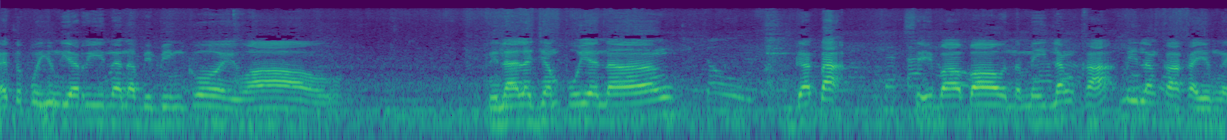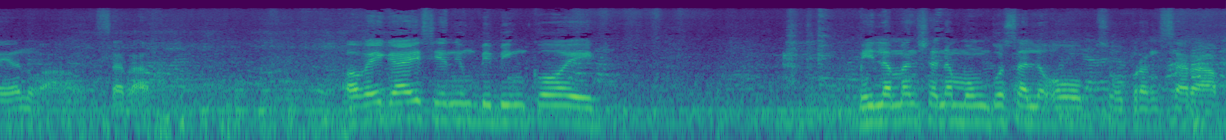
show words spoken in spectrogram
Ito po yung yarina na bibingkoy. Wow! Nilalagyan po yan ng gata sa ibabaw na may langka. May langka kayo ngayon. Wow! Sarap. Okay guys, yan yung bibingkoy. May laman siya ng munggo sa loob. Sobrang sarap.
